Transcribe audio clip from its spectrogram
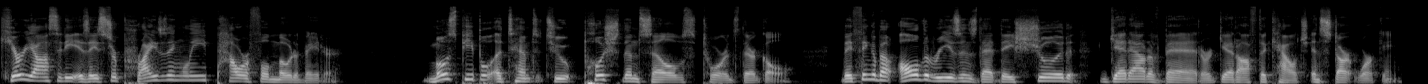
Curiosity is a surprisingly powerful motivator. Most people attempt to push themselves towards their goal. They think about all the reasons that they should get out of bed or get off the couch and start working.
